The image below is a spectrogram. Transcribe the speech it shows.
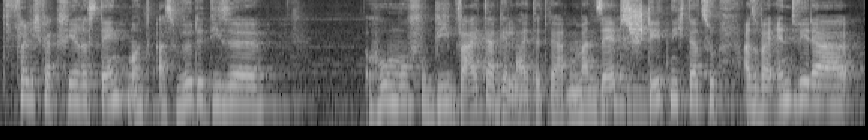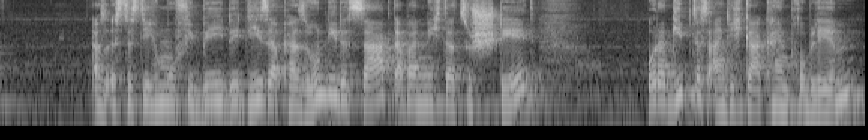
völlig verqueres Denken und als würde diese Homophobie weitergeleitet werden. Man selbst mhm. steht nicht dazu. Also weil entweder also ist es die Homophobie dieser Person, die das sagt, aber nicht dazu steht? Oder gibt es eigentlich gar kein Problem?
